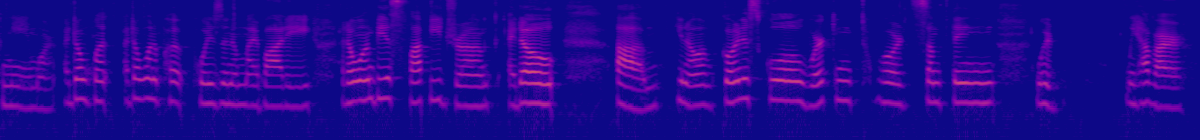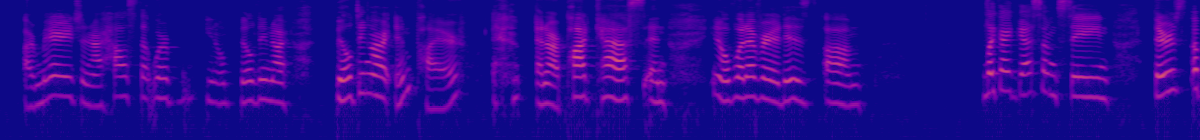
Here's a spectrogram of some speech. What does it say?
to me anymore. I don't want I don't want to put poison in my body. I don't want to be a sloppy drunk. I don't um, you know, I'm going to school, working towards something. We're, we have our our marriage and our house that we're, you know, building our building our empire and our podcasts and, you know, whatever it is. Um, like I guess I'm saying there's a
